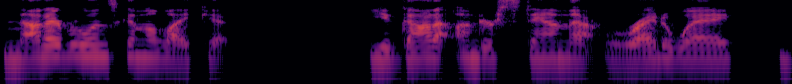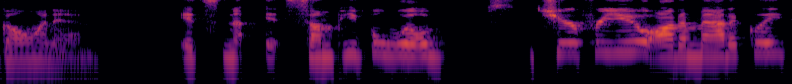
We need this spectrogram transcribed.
not everyone's going to like it. You got to understand that right away going in. It's not it, some people will cheer for you automatically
